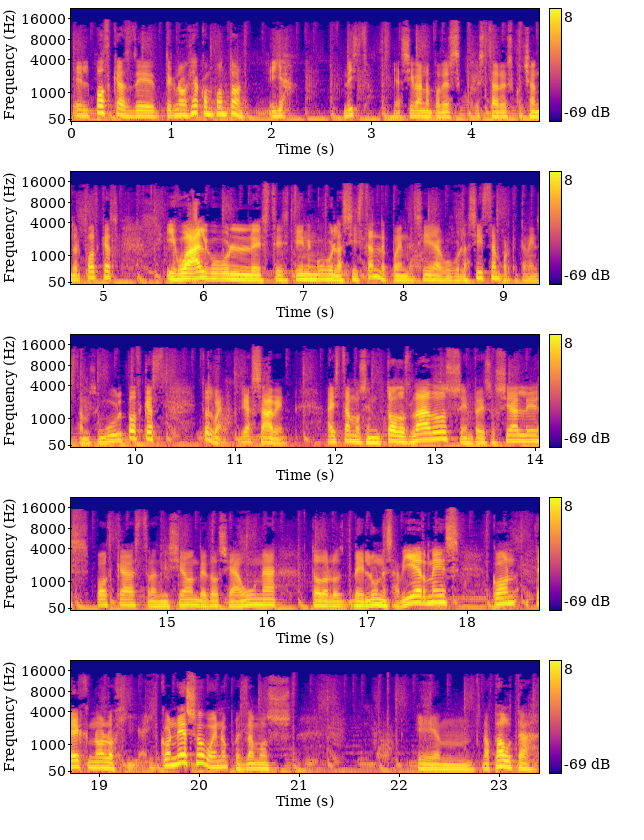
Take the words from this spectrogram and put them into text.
el podcast de Tecnología con Pontón y ya, Listo. Y así van a poder estar escuchando el podcast. Igual Google, este, si tienen Google Assistant, le pueden decir a Google Assistant porque también estamos en Google Podcast. Entonces, bueno, ya saben. Ahí estamos en todos lados, en redes sociales, podcast, transmisión de 12 a 1, todos los de lunes a viernes, con tecnología. Y con eso, bueno, pues damos em, la pauta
